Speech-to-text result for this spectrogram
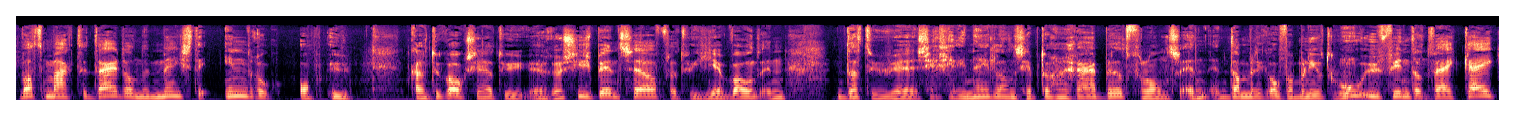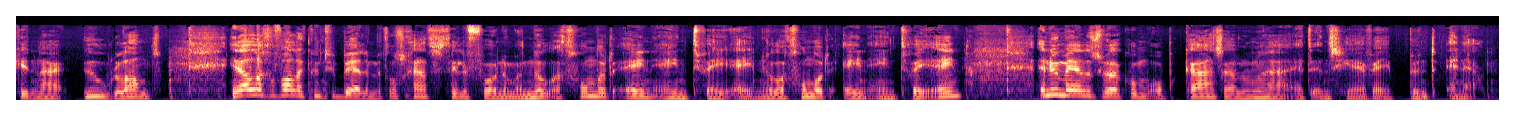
wat maakte daar dan de meeste indruk op u? Het kan natuurlijk ook zijn dat u eh, Russisch bent zelf, dat u hier woont... en dat u uh, zegt, ja, die Nederlanders hebben toch een raar beeld van ons. En, en, dan ben ik ook wel benieuwd hoe u vindt dat wij kijken naar uw land. In alle gevallen kunt u bellen met ons gratis telefoonnummer 0800-1121. 0800-1121. En uw mail is welkom op casaluna.ncrv.nl.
